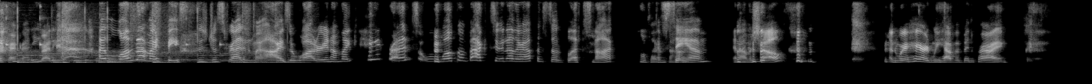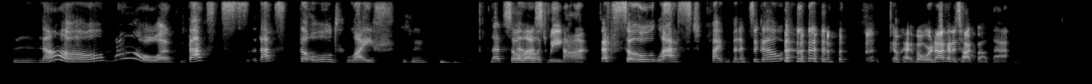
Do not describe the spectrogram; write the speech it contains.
Okay, Ready? ready. I love that my face is just red and my eyes are watering. And I'm like, hey, friends, welcome back to another episode of Let's Not. Well, I'm not- Sam. And I'm Michelle. and we're here and we haven't been crying. No, no, that's that's the old life. Mm-hmm. That's so No, last week. not. That's so last five minutes ago. Okay, but we're not going to talk about that.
